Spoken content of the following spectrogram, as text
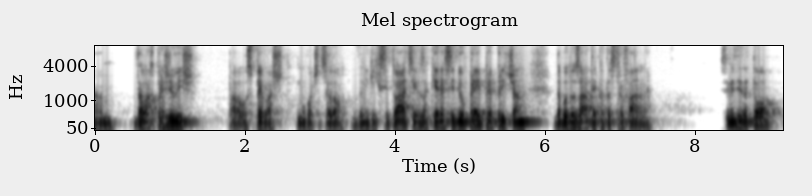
um, da lahko preživiš, pa uspevaš, mogoče celo v nekih situacijah, za kere si bil prej prepričan, da bodo zate katastrofalne. Se mi zdi, da to,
